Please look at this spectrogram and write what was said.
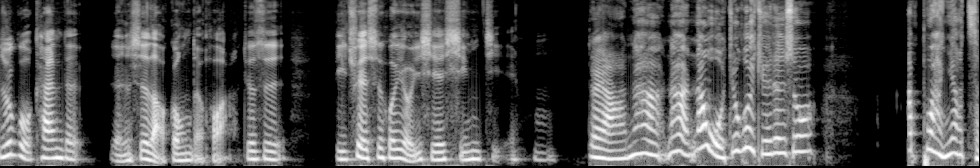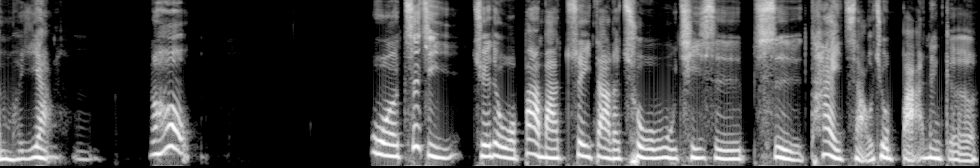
如果看的人是老公的话，就是的确是会有一些心结。嗯对啊，那那那我就会觉得说，啊，不然要怎么样？嗯然后我自己觉得，我爸爸最大的错误其实是太早就把那个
